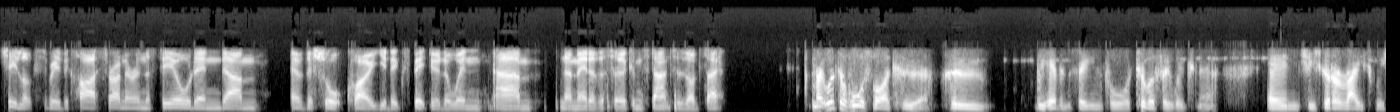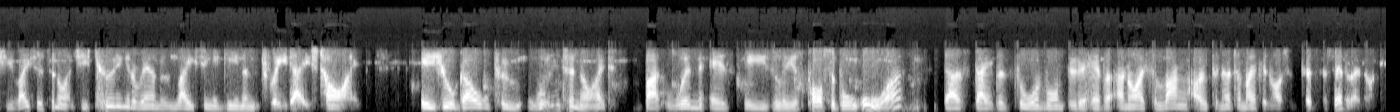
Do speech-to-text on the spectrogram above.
she looks to be the class runner in the field, and um, of the short quote, you'd expect her to win, um, no matter the circumstances. I'd say. Mate, with a horse like her, who we haven't seen for two or three weeks now, and she's got a race where she races tonight. She's turning it around and racing again in three days' time. Is your goal to win tonight, but win as easily as possible, or does David Thorne want you to have a, a nice lung opener to make a nice fit for Saturday night?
